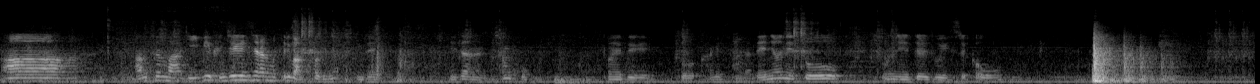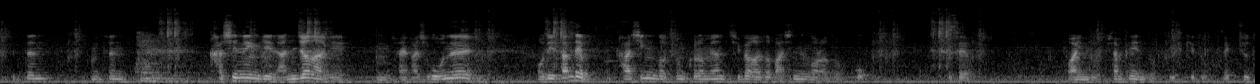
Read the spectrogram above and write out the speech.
아, 아무튼 막 입이 근질근질한 것들이 많거든요. 근데 일단은 참고 보내드리도록 하겠습니다. 내년에 또 좋은 일들도 있을 거고. 어쨌든 아무튼 가시는 길 안전하게 좀잘 가시고 오늘 어디 딴 데 가신 거좀 그러면 집에 가서 맛있는 거라도 꼭 드세요. 와인도 샴페인도 위스키도 맥주도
